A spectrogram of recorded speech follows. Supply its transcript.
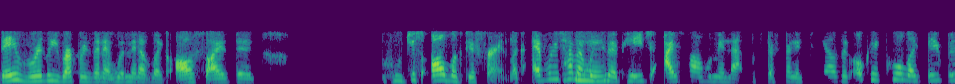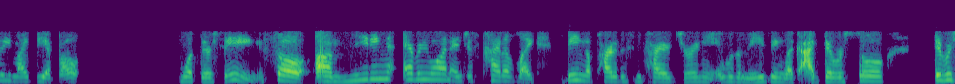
they really represented women of like all sizes, who just all look different. Like every time mm-hmm. I went to mm-hmm. their page, I saw women that look different, and I was like, okay, cool. Like they really might be about what they're saying. So um meeting everyone and just kind of like being a part of this entire journey, it was amazing. Like I they were so they were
